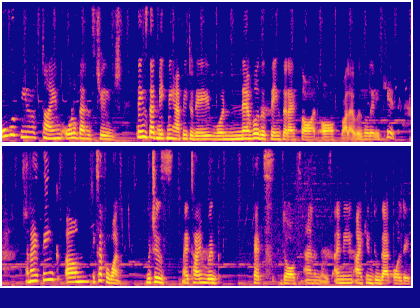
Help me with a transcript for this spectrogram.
over a period of time, all of that has changed. Things that make me happy today were never the things that I thought of while I was a little kid. And I think, um, except for one, which is my time with pets, dogs, animals. I mean, I can do that all day.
